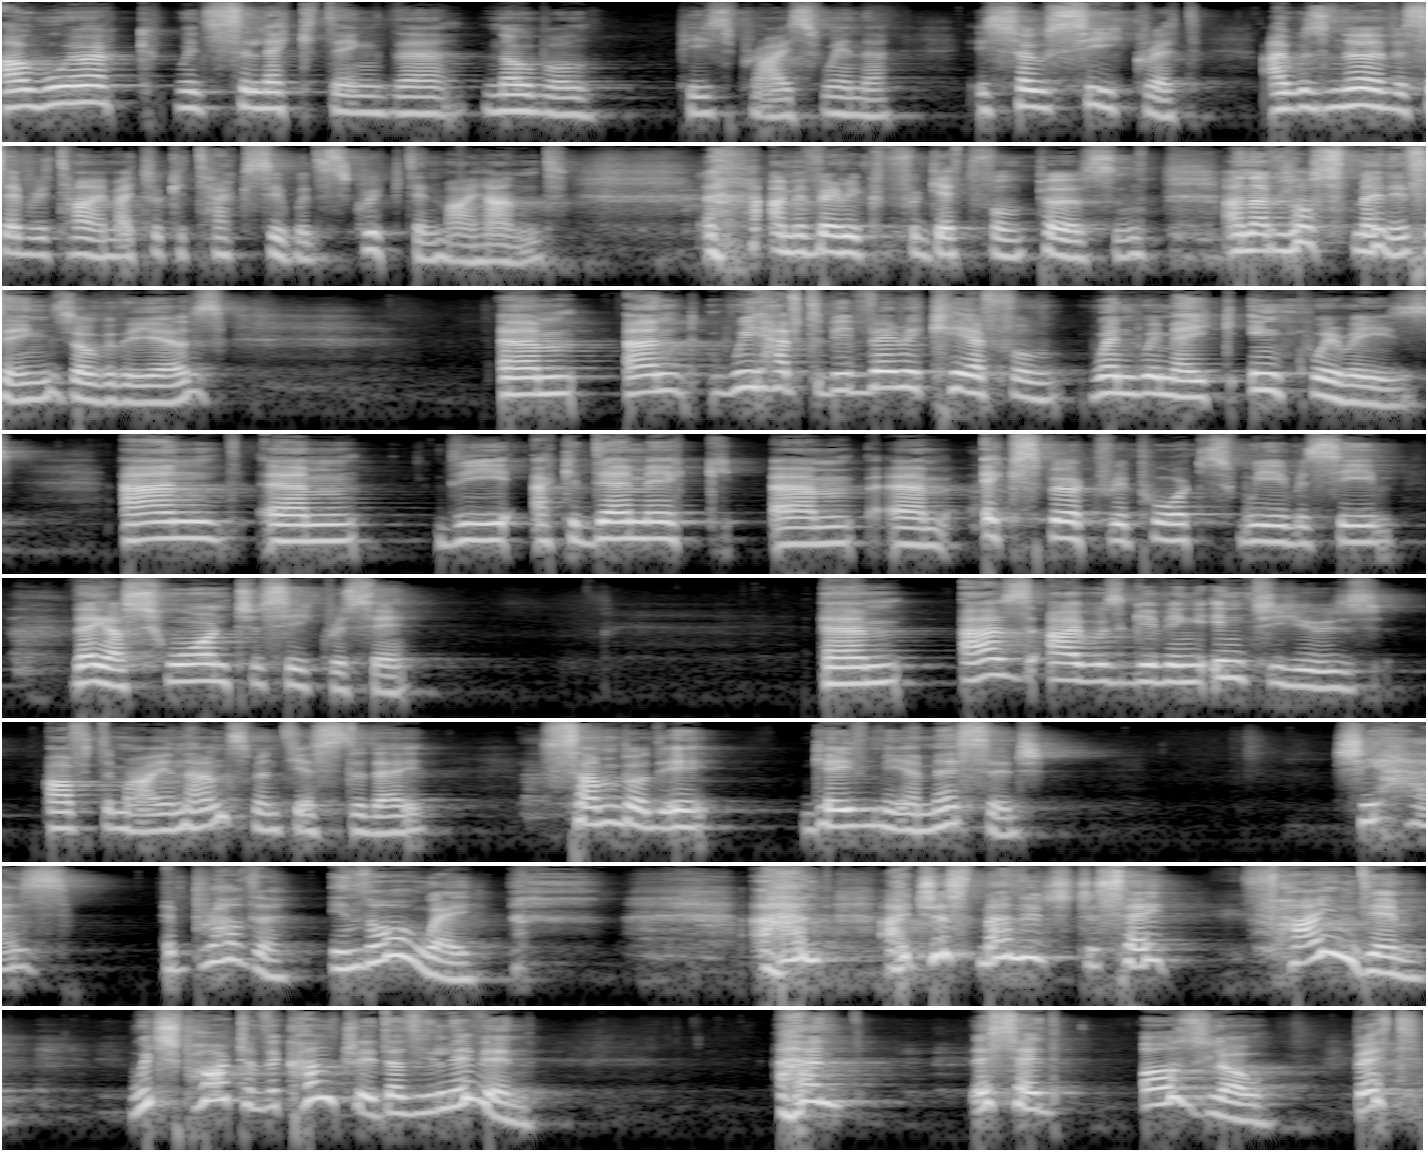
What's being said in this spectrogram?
Our work with selecting the Nobel Peace Prize winner is so secret I was nervous every time I took a taxi with a script in my hand. I'm a very forgetful person, and I've lost many things over the years. Um, and we have to be very careful when we make inquiries. And um, the academic um, um expert reports we receive, they are sworn to secrecy. Um, as I was giving interviews after my announcement yesterday, somebody gave me a message. She has a brother in Norway. and I just managed to say, find him. Which part of the country does he live in? And they said, Oslo. But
